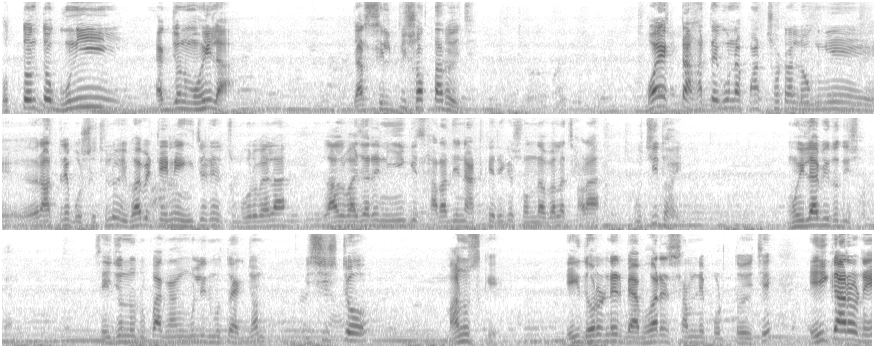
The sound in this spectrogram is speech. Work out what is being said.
অত্যন্ত গুণী একজন মহিলা, যার শিল্পী সত্তা রয়েছে। কয়েকটা হাতে গোনা পাঁচ ছটা লোক নিয়ে রাত্রে বসেছিল। এইভাবে টেনে হিঁচড়ে ভোরবেলা লালবাজারে নিয়ে গিয়ে সারাদিন আটকে রেখে সন্ধ্যাবেলা ছাড়া উচিত হয়নি। মহিলা বিরোধী সরকার। সেই জন্য রূপা গাঙ্গুলির মতো একজন বিশিষ্ট মানুষকে এই ধরনের ব্যবহারের সামনে পড়তে হয়েছে। এই কারণে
